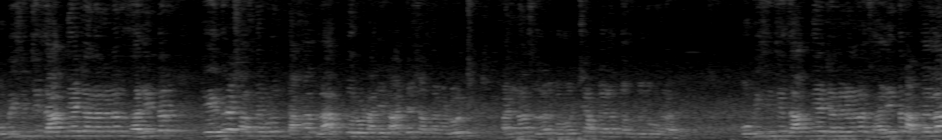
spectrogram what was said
ओबीसीची जातनीय जनगणना झाली तर केंद्र शासनाकडून दहा लाख करोड आणि राज्य शासनाकडून पन्नास हजार करोडची आपल्याला तरतूद होणार आहे. ओबीसीची जातनीय जनगणना झाली तर आपल्याला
